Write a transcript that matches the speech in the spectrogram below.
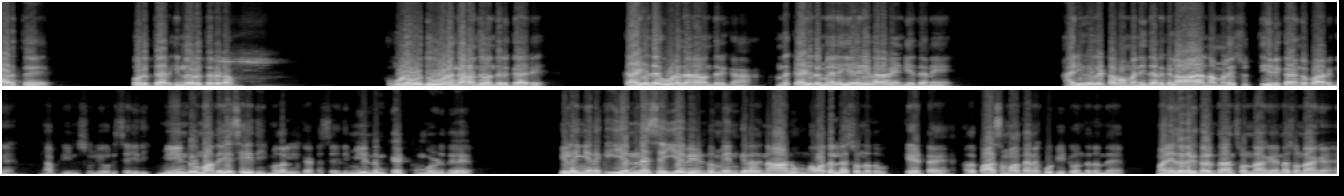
பார்த்து ஒருத்தர் இன்னொருத்தரிடம் அவ்வளவு தூரம் கடந்து வந்திருக்காரு. கழுத கூட தானே வந்திருக்கான். அந்த கழுத மேல ஏறி வர வேண்டியதானே அறிவு கெட்டவன் மனிதர்களா நம்மளை சுத்தி இருக்காங்க பாருங்க அப்படின்னு சொல்லி ஒரு செய்தி. மீண்டும் அதே செய்தி முதலில் கேட்ட செய்தி. மீண்டும் கேட்கும் பொழுது இளைஞனுக்கு என்ன செய்ய வேண்டும் என்கிறது நானும் முதல்ல சொன்னது கேட்டேன். அதை பாசமா தானே கூட்டிட்டு வந்திருந்தேன். மனிதர்கள் தான் சொன்னாங்க. என்ன சொன்னாங்க?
